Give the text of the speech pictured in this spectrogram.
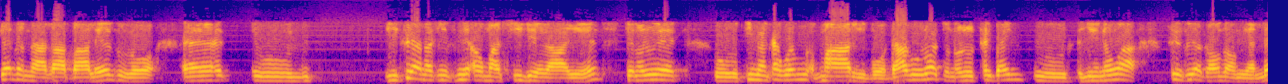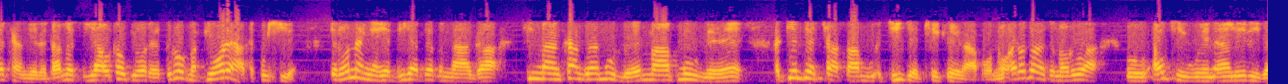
ကပြဿနာကဘာလဲဆိုတော့အဲဟိုဒီဆရာနာရှင်စနစ်အောင်မှာရှိခဲ့တာရယ်ကျွန်တော်တို့ရဲ့ဟိုဒီမှာခက်ခွဲမှုအမှားတွေပေါ့ဒါကိုတော့ကျွန်တော်တို့ထိပ်ပိုင်းဟိုအရင်တော့က စစ်ဆွေးကောင်းဆောင်တွေကလက်ခံခဲ့တယ်ဒါပေမဲ့ဒီအောင်ထုတ်ပြောတယ်သူတို့မပြောတဲ့ဟာတခုရှိတယ်ကျွန်တော်နိုင်ငံရဲ့ဒီရပြဿနာကစီမံခန့်ခွဲမှုလွဲမှားမှုနဲ့အကျင့်ပြတ်ချစားမှုအကြီးကျယ်ဖြစ်ခဲ့တာပေါ့နော်အဲ့တော့ကျွန်တော်တို့ကဟိုအောက်ခြေဝန်ထမ်းလေးတွေက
